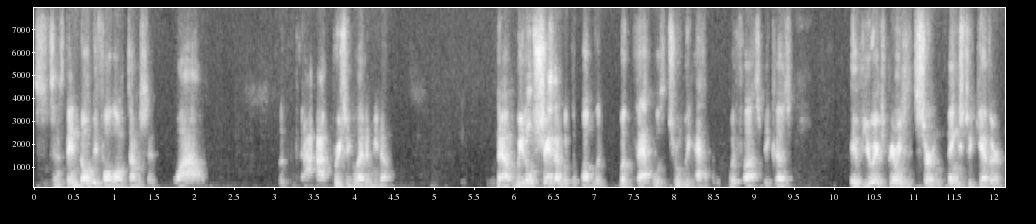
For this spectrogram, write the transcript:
since they know me for a long time, I said, wow, I appreciate you letting me know. Now, we don't share that with the public, but that was truly happening with us because if you experience certain things together,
